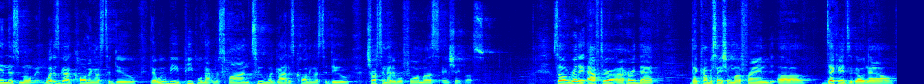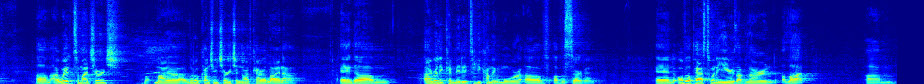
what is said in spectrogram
in this moment? What is God calling us to do? That we will be people that respond to what God is calling us to do, trusting that it will form us and shape us. So, really, after I heard that, that conversation with my friend uh, decades ago now, um, I went to my church, my uh, little country church in North Carolina, and um, I really committed to becoming more of, of a servant. And over the past 20 years, I've learned a lot um,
